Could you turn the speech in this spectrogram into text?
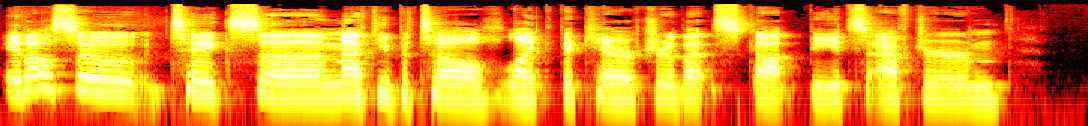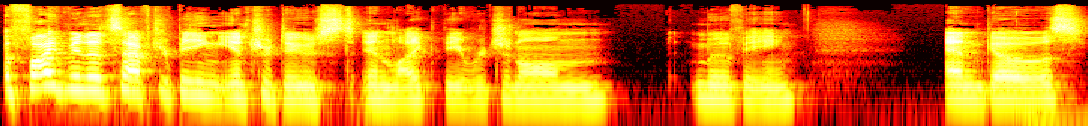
It also takes uh, Matthew Patel, like the character that Scott beats after um, five minutes after being introduced in like the original um, movie, and goes,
